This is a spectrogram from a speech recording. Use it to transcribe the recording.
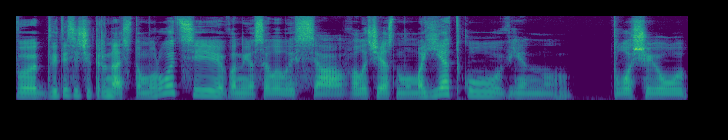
в 2013 році вони оселилися величезному маєтку. Він площею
